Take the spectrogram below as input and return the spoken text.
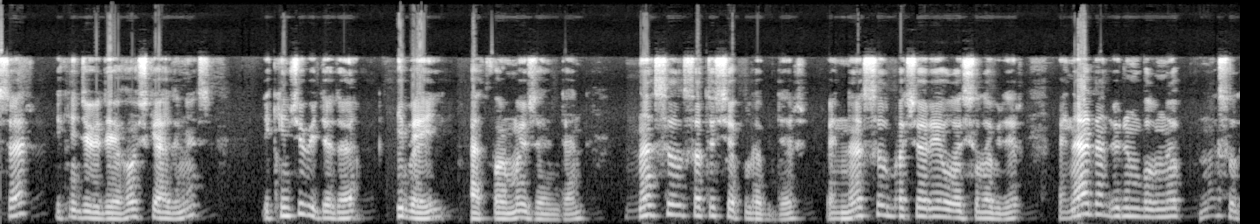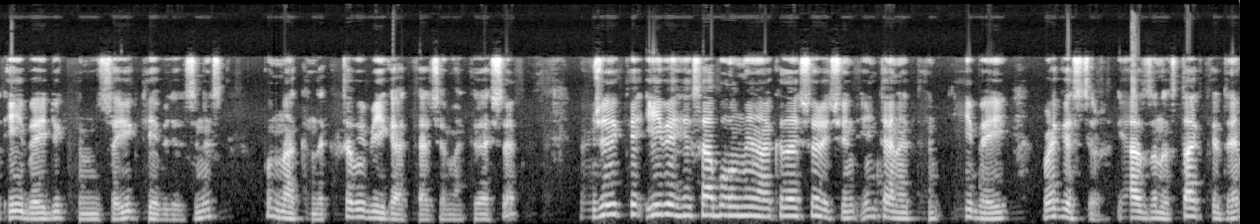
Arkadaşlar ikinci videoya hoş geldiniz. İkinci videoda eBay platformu üzerinden nasıl satış yapılabilir ve nasıl başarıya ulaşılabilir ve nereden ürün bulunup nasıl eBay dükkanınıza yükleyebilirsiniz bunun hakkında kısa bir bilgi aktaracağım arkadaşlar. Öncelikle eBay hesabı olmayan arkadaşlar için internetten eBay Register yazdığınız takdirde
